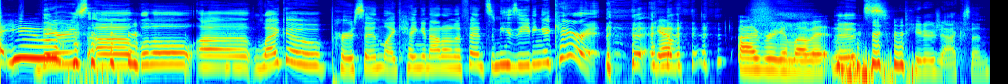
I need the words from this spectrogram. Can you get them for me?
at you. There's a little uh Lego person like hanging out on a fence and he's eating a carrot. Yep. I freaking love it. it's Peter Jackson.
